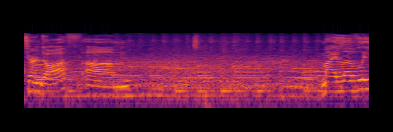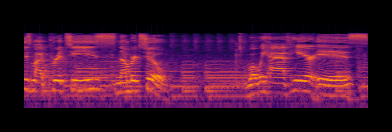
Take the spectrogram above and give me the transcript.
turned off. Um, my lovelies, my pretties, number two. What we have here is.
